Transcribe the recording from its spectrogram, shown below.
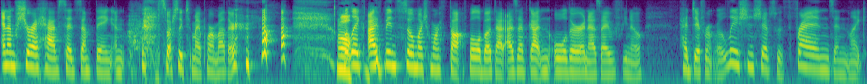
and I'm sure I have said something and especially to my poor mother Oh. but like I've been so much more thoughtful about that as I've gotten older and as I've you know had different relationships with friends and like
